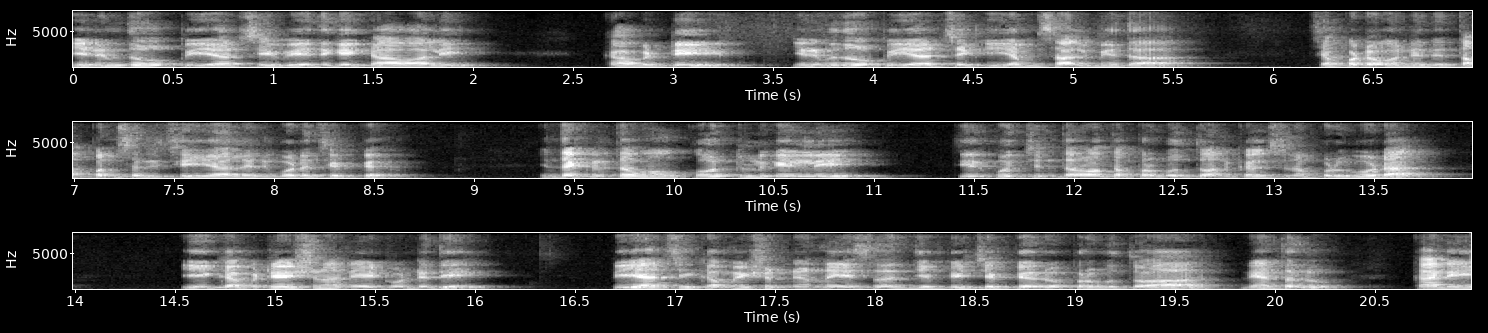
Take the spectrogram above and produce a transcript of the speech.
ఎనిమిదవ పిఆర్సి వేదిక కావాలి. కాబట్టి ఎనిమిదవ పిఆర్సీకి అంశాల మీద చెప్పడం అనేది తప్పనిసరి చేయాలని కూడా చెప్పారు. ఇంత క్రితము కోర్టులకు వెళ్ళి తీర్పు వచ్చిన తర్వాత ప్రభుత్వాన్ని కలిసినప్పుడు కూడా ఈ కమిటేషన్ అనేటువంటిది పిఆర్సీ కమిషన్ నిర్ణయిస్తుందని చెప్పి చెప్పారు ప్రభుత్వ నేతలు. కానీ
